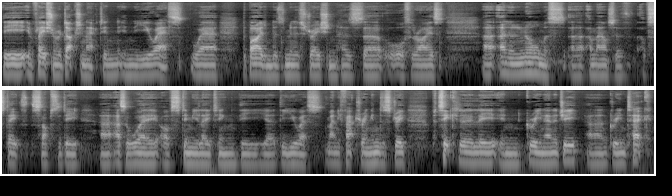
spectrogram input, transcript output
the Inflation Reduction Act in, in the US, where the Biden administration has uh, authorized uh, an enormous uh, amount of, of state subsidy uh, as a way of stimulating the uh, the US manufacturing industry, particularly in green energy and green tech.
